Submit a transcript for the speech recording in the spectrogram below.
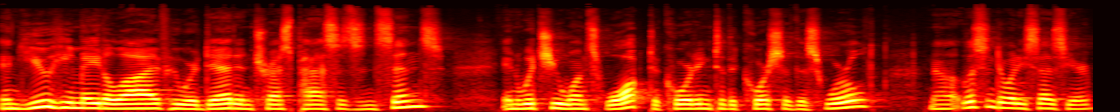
and you he made alive who were dead in trespasses and sins, in which you once walked according to the course of this world. Now, listen to what he says here.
